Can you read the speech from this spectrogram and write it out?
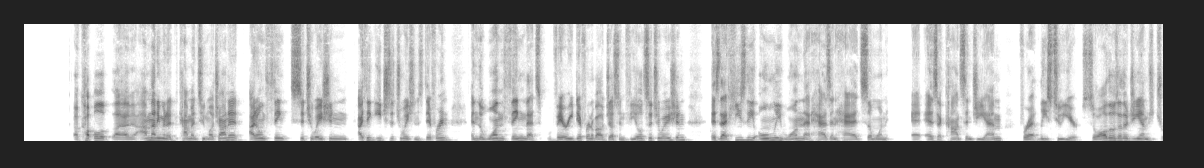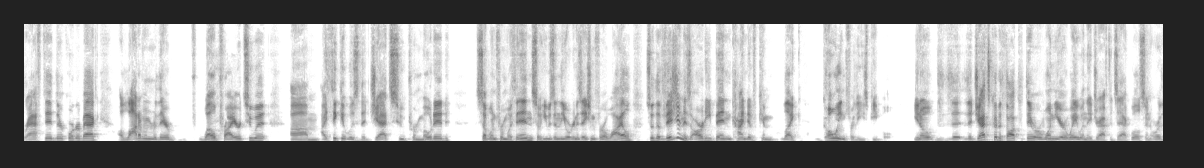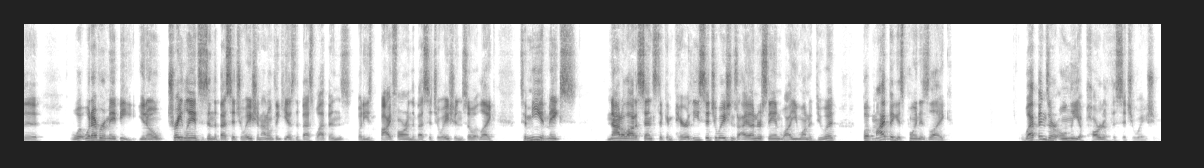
a couple of uh, i'm not even going to comment too much on it. I don't think situation i think each situation is different. And the one thing that's very different about justin fields situation is that he's the only one that hasn't had someone a- as a constant gm for at least two years. So all those other gms drafted their quarterback. A lot of them are there well prior to it. Um, i think it was the jets who promoted someone from within. So he was in the organization for a while. So the vision has already been kind of com- like going for these people you know, the the Jets could have thought that they were one year away when they drafted Zach Wilson, or the whatever it may be. You know, Trey Lance is in the best situation. I don't think he has the best weapons, but he's by far in the best situation. So it like to me, it makes not a lot of sense to compare these situations. I understand why you want to do it, but my biggest point is like weapons are only a part of the situation.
